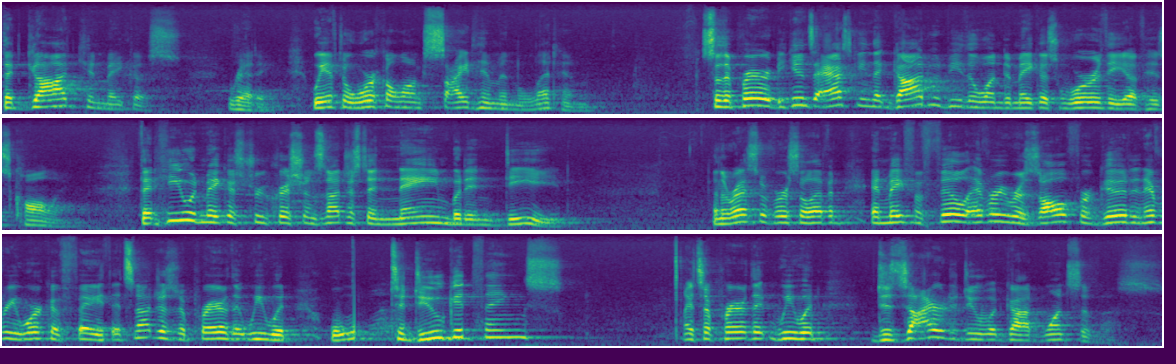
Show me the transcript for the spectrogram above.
that God can make us ready. We have to work alongside Him and let Him. So the prayer begins asking that God would be the one to make us worthy of His calling, that He would make us true Christians, not just in name, but in deed. And the rest of verse 11, and may fulfill every resolve for good and every work of faith. It's not just a prayer that we would want to do good things, it's a prayer that we would desire to do what God wants of us.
